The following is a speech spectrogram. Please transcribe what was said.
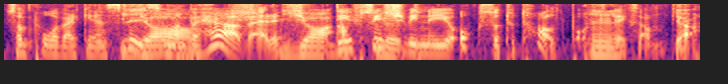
som påverkar ens liv Ja. som man behöver. Ja, det absolut. försvinner ju också totalt bort Mm. liksom. Ja,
